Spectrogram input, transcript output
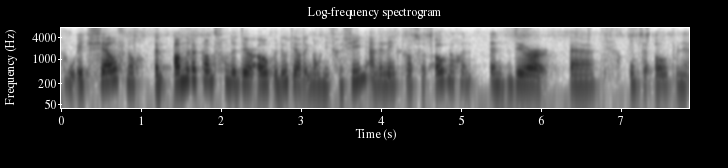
hoe ik zelf nog een andere kant van de deur open doe. Die had ik nog niet gezien. Aan de linkerkant zat ook nog een, een deur uh, om te openen.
